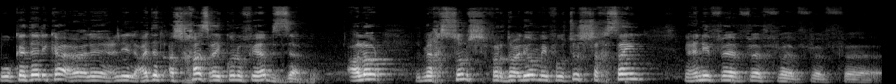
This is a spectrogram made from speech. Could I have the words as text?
وكذلك يعني عدد الأشخاص غيكونوا فيها بزاف. alors ما خصهمش فرضوا عليهم ما يفوتوش شخصين يعني في في في في, في,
